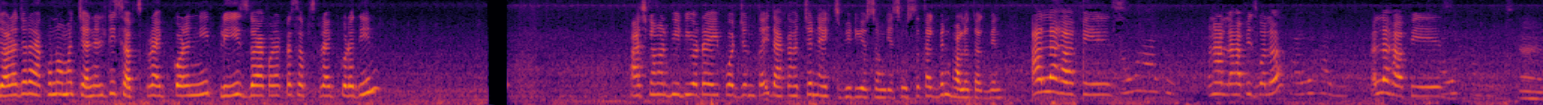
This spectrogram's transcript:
যারা যারা এখনও আমার চ্যানেলটি সাবস্ক্রাইব করেননি, প্লিজ দয়া করে একটা সাবস্ক্রাইব করে দিন। আজকে আমার ভিডিওটা এই পর্যন্তই। দেখা হচ্ছে নেক্সট ভিডিওর সঙ্গে। সুস্থ থাকবেন, ভালো থাকবেন। আল্লাহ হাফিজ। মানে আল্লাহ হাফিজ বলো আল্লাহ হাফিজ হ্যাঁ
